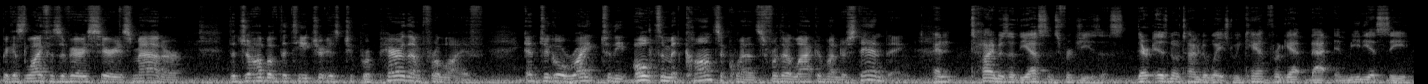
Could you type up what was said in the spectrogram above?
because life is a very serious matter. The job of the teacher is to prepare them for life and to go right to the ultimate consequence for their lack of understanding. And time is of the essence for Jesus. There is no time to waste. We can't forget that immediacy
